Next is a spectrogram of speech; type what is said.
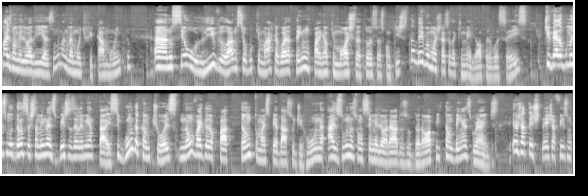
Mais uma melhoriazinha, mas não vai modificar muito. Ah, no seu livro lá, no seu bookmark, agora tem um painel que mostra todas as suas conquistas. Também vou mostrar isso daqui melhor para vocês tiveram algumas mudanças também nas bestas elementais. Segundo a Camchoice, não vai dropar tanto mais pedaço de runa, as runas vão ser melhoradas o drop e também as grinds. Eu já testei, já fiz um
